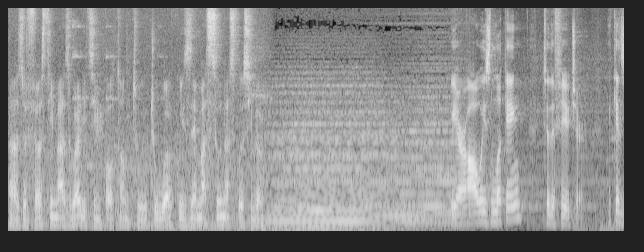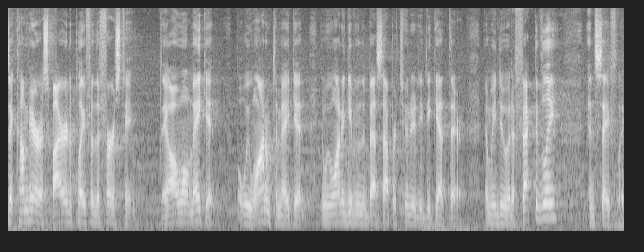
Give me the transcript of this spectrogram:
uh, the first team as well, it's important to, to work with them as soon as possible. We are always looking to the future. The kids that come here aspire to play for the first team. They all won't make it, but we want them to make it, and we want to give them the best opportunity to get there. And we do it effectively and safely.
